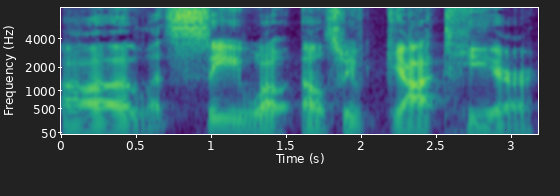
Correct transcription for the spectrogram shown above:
Uh, let's see what else we've got here.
